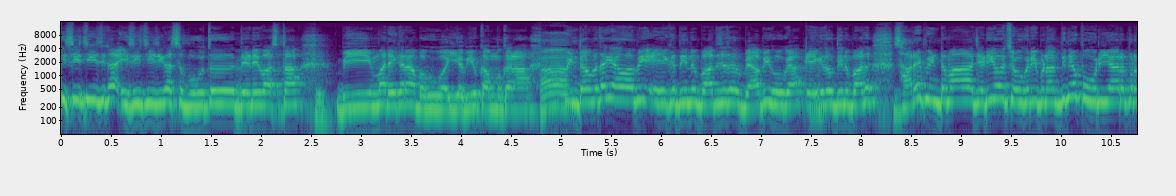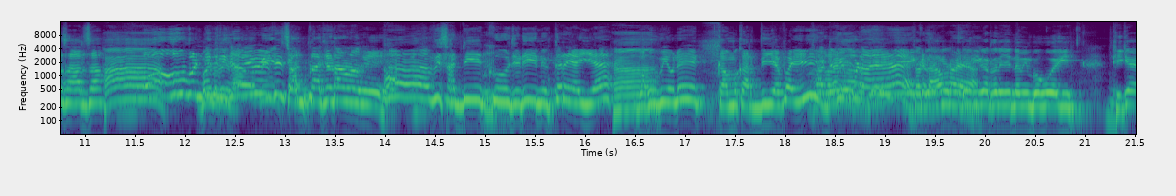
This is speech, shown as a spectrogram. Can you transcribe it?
ਇਸੀ ਚੀਜ਼ ਦਾ ਇਸੀ ਚੀਜ਼ ਦਾ ਸਬੂਤ ਦੇਣੇ ਵਾਸਤਾ ਵੀ हमारे घर बहू आई है भी वो कम करा हाँ। पिंडा में पता क्या हुआ भी एक दिन बाद जब ब्याह भी हो गया एक दो दिन बाद सारे पिंड में ਜਿਹੜੀ ਉਹ ਚੋਕਰੀ ਬਣਾਉਂਦੀ ਨੇ ਉਹ ਪੂਰੀ ਯਾਰ ਪ੍ਰਸਾਦ ਸਾ ਹਾਂ। ਉਹ ਉਹ ਵੰਡੀ ਦੀ ਜਾਵੇ ਵੀ ਵੀ ਚਮਕਾ ਚੜਾਵਾਂਗੇ ਹਾਂ ਵੀ ਸਾਡੀ ਕੋ ਜਿਹੜੀ ਘਰੇ ਆਈ ਹੈ ਹਾਂ। ਬਹੂ ਵੀ ਉਹਨੇ ਕੰਮ ਕਰਦੀ ਹੈ ਭਾਈ ਸਾਡੇ ਉਹ ਵੀ ਬਣਾਇਆ ਹੈ ਸਾਡੇ ਕੜਾ ਕੀ ਬਣਾਇਆ। ਕੀ ਕਰਦੇ ਨੇ ਜੇ ਨਵੀਂ ਬਹੂ ਹੈਗੀ ਠੀਕ ਹੈ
